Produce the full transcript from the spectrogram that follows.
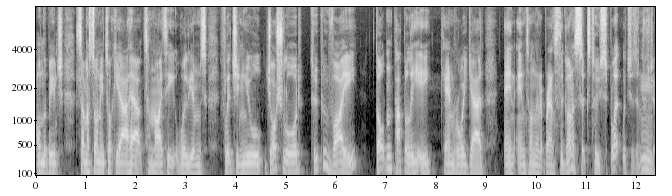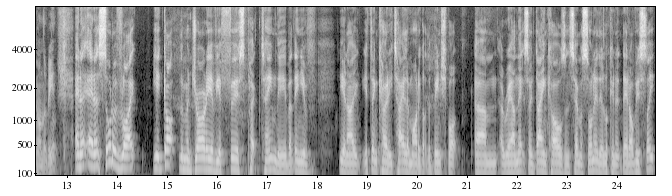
On the bench, Samisoni Taukei'aho, Tamaiti Williams, Fletcher Newell, Josh Lord, Tupou Vaa'i, Dalton Papali'i, Cam Roigard, and Anton Lienert Brown. So they've gone a 6 2 split, which is interesting on the bench. And and it's sort of like you got the majority of your first pick team there, but then you've, you know, you think Codie Taylor might have got the bench spot um, around that. So Dane Coles and Samasoni, they're looking at that obviously.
